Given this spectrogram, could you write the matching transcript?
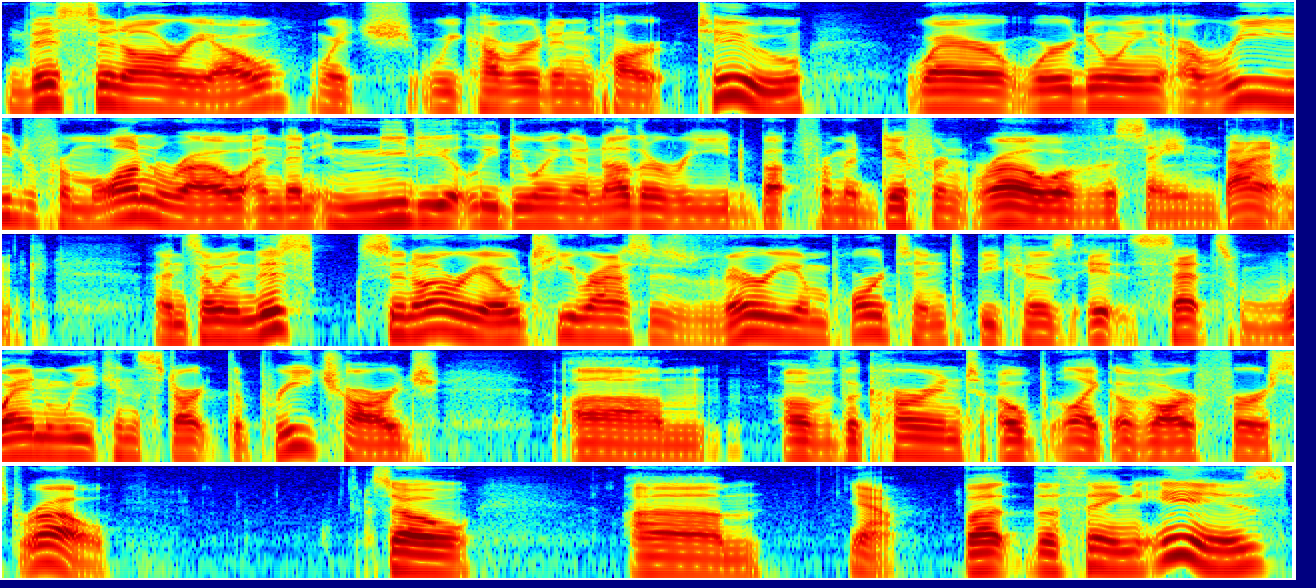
this scenario, which we covered in part two, where we're doing a read from one row and then immediately doing another read, but from a different row of the same bank. And so in this scenario, TRAS is very important because it sets when we can start the pre-charge um, of the current, like of our first row. So, um, yeah. But the thing is,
